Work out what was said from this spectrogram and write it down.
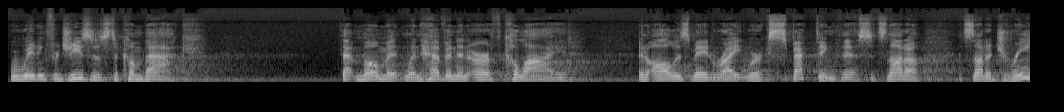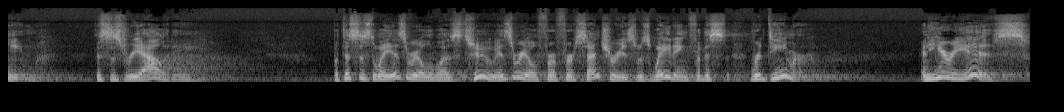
We're waiting for Jesus to come back. That moment when heaven and earth collide and all is made right. We're expecting this. It's not a, it's not a dream, this is reality. But this is the way Israel was too. Israel, for, for centuries, was waiting for this Redeemer. And here he is.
